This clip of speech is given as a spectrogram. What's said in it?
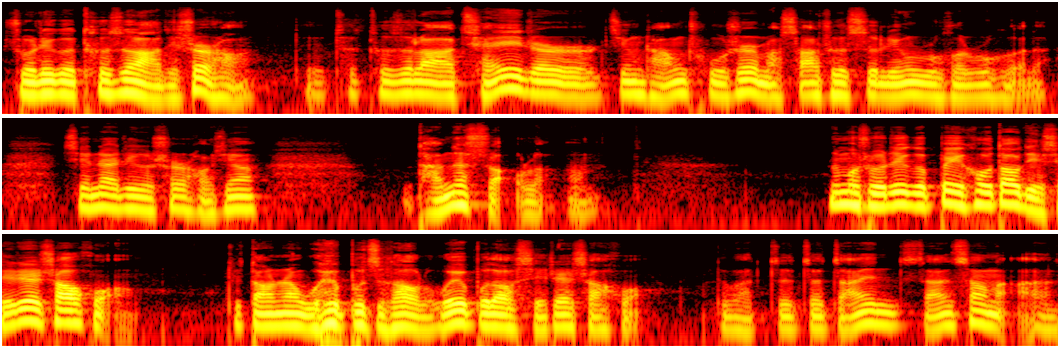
说这个特斯拉的事儿哈，这特特斯拉前一阵儿经常出事儿嘛，刹车失灵如何如何的，现在这个事儿好像谈的少了啊。那么说这个背后到底谁在撒谎？这当然我也不知道了，我也不知道谁在撒谎，对吧？这这咱咱上哪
